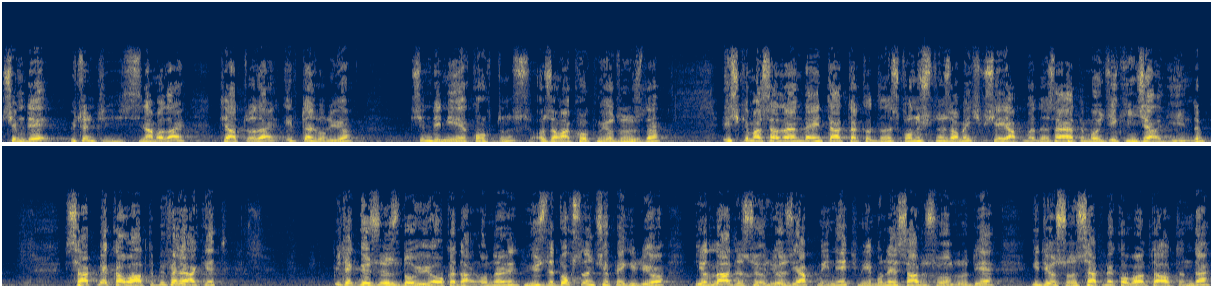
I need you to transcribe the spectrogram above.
Şimdi bütün sinemalar, tiyatrolar iptal oluyor. Şimdi niye korktunuz? O zaman korkmuyordunuz da. İçki masalarında entel takıldınız. Konuştunuz ama hiçbir şey yapmadınız. Hayatım boyunca ikinci el giyindim. Serpme kahvaltı bir felaket. Bir tek gözünüz doyuyor o kadar. Onların yüzde doksanı çöpe gidiyor. Yıllardır söylüyoruz yapmayın etmeyin bunun hesabı sorulur diye. Gidiyorsunuz serpme kahvaltı altında.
